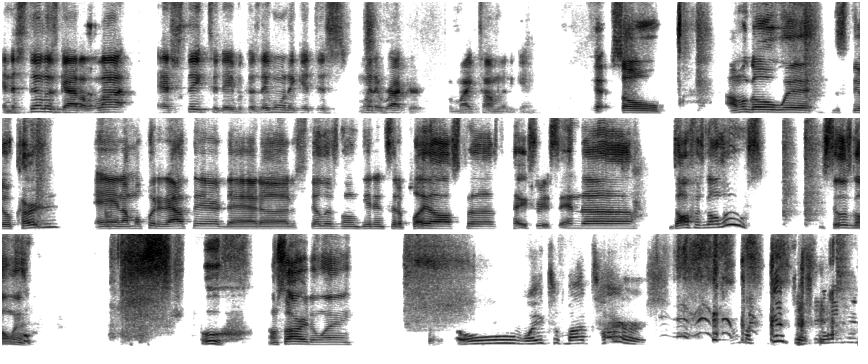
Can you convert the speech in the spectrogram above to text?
And the Steelers got a lot at stake today because they want to get this winning record for Mike Tomlin again. Yeah. So I'm gonna go with the steel curtain, and I'm gonna put it out there that uh, the Steelers gonna get into the playoffs because the Patriots and the Dolphins gonna lose. The Steelers gonna win. Ooh, I'm sorry, Dwayne. Oh, wait till my turn. I'm gonna get this, Shannon.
